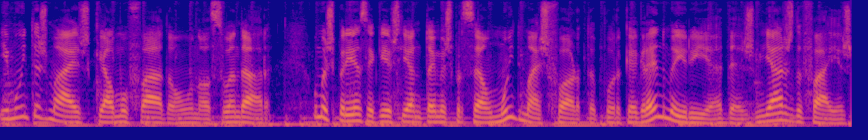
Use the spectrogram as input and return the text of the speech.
e muitas mais que almofadam o nosso andar. Uma experiência que este ano tem uma expressão muito mais forte, porque a grande maioria das milhares de faias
